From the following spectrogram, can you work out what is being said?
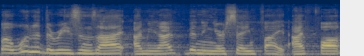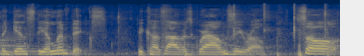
Well, one of the reasons I, I mean, I've been in your same fight. I fought against the Olympics because I was ground zero. So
